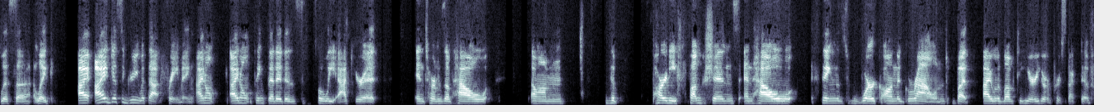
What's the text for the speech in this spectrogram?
Lissa? Like, I I disagree with that framing. I don't I don't think that it is fully accurate in terms of how um, the party functions and how things work on the ground. But I would love to hear your perspective.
